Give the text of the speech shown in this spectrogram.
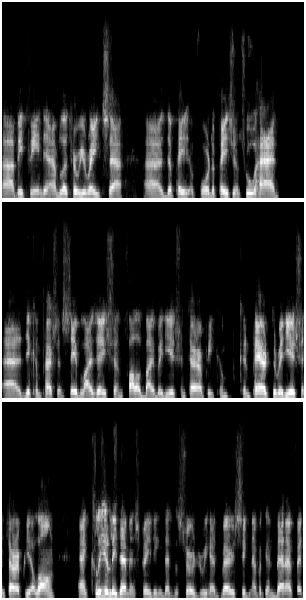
uh, between the ambulatory rates uh, the for the patients who had uh, decompression stabilization followed by radiation therapy com compared to radiation therapy alone, uh, clearly demonstrating that the surgery had very significant benefit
